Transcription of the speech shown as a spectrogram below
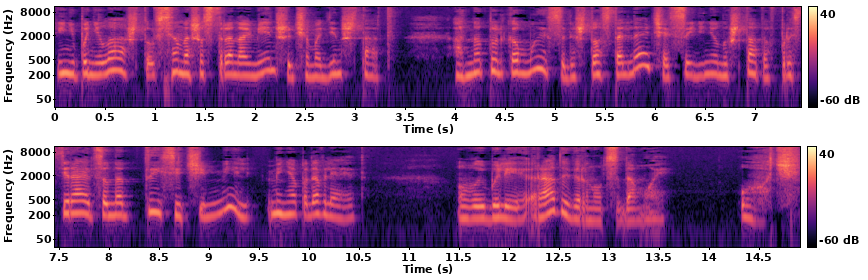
и не поняла, что вся наша страна меньше, чем один штат. Одна только мысль, что остальная часть Соединенных Штатов простирается на тысячи миль, меня подавляет. Вы были рады вернуться домой? Очень.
